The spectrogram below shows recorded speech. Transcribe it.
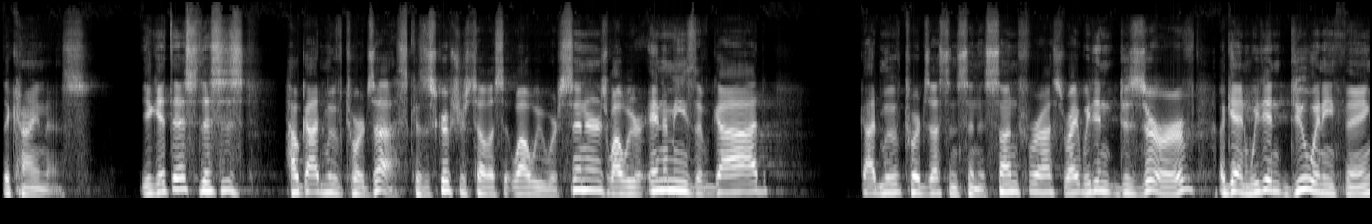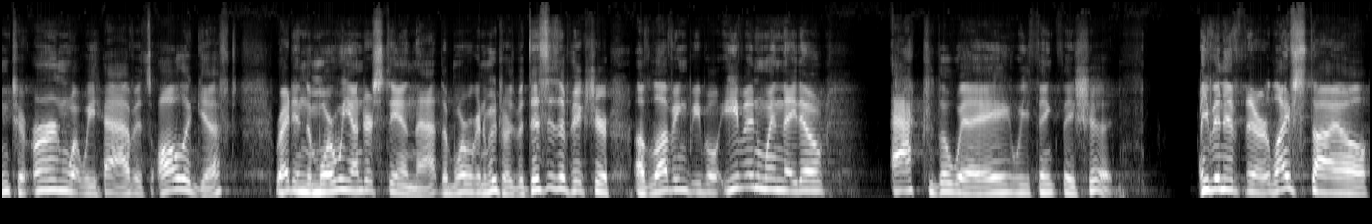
the kindness. You get this? This is how God moved towards us, because the scriptures tell us that while we were sinners, while we were enemies of God, God moved towards us and sent his son for us, right? We didn't deserve, again, we didn't do anything to earn what we have. It's all a gift, right? And the more we understand that, the more we're going to move towards. But this is a picture of loving people even when they don't act the way we think they should. Even if their lifestyle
